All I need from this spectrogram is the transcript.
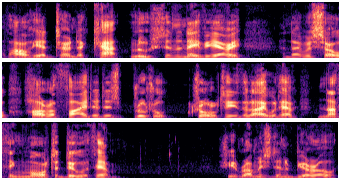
of how he had turned a cat loose in an aviary, and I was so horrified at his brutal cruelty that I would have nothing more to do with him. She rummaged in a bureau,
